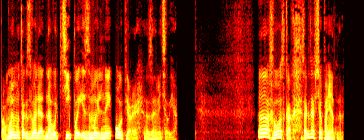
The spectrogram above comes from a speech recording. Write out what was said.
«По-моему, так звали одного типа из мыльной оперы», — заметил я. «Ах, вот как, тогда все понятно».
